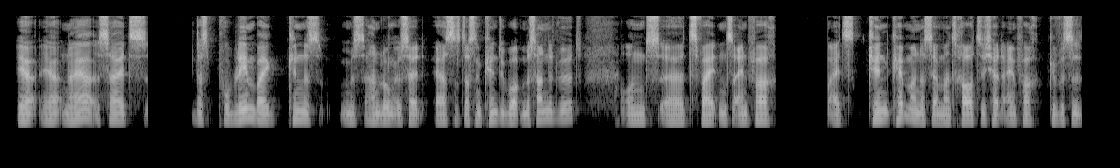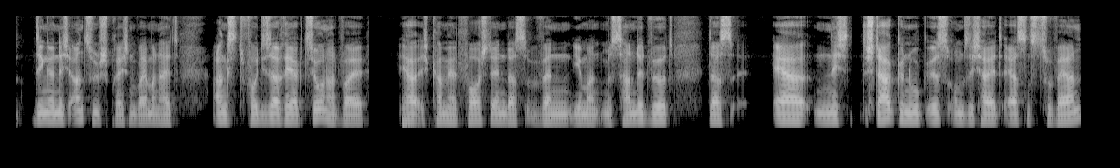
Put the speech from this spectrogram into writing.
Ja, ja, naja, ist halt das Problem bei Kindesmisshandlungen ist halt erstens, dass ein Kind überhaupt misshandelt wird und äh, zweitens einfach, als Kind kennt man das ja, man traut sich halt einfach gewisse Dinge nicht anzusprechen, weil man halt Angst vor dieser Reaktion hat, weil ja, ich kann mir halt vorstellen, dass wenn jemand misshandelt wird, dass er nicht stark genug ist, um sich halt erstens zu wehren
